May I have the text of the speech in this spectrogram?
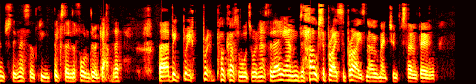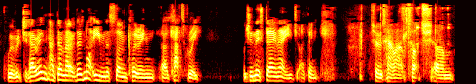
interesting. There's a few big stones have fallen through a gap there. Uh, big British Podcast Awards were announced today, and oh, surprise, surprise, no mention of stone clearing with Richard Herring. I don't know. There's not even a stone clearing uh, category, which in this day and age, I think, shows how out of touch um,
